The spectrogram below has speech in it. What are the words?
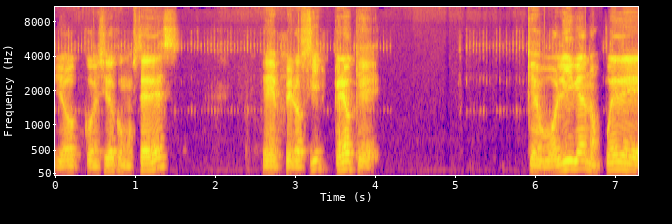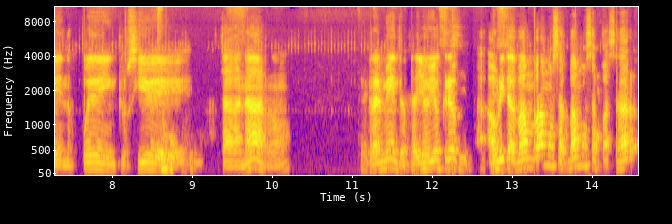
yo coincido con ustedes, eh, pero sí creo que que Bolivia nos puede, nos puede inclusive hasta ganar, ¿no? Realmente, o sea, yo, yo creo que ahorita vamos a, vamos a pasar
